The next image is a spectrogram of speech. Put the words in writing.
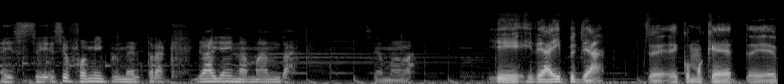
Ese, ese fue mi primer track, Gaia y Namanda se llamaba. Y, y de ahí pues ya, eh, como que eh,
